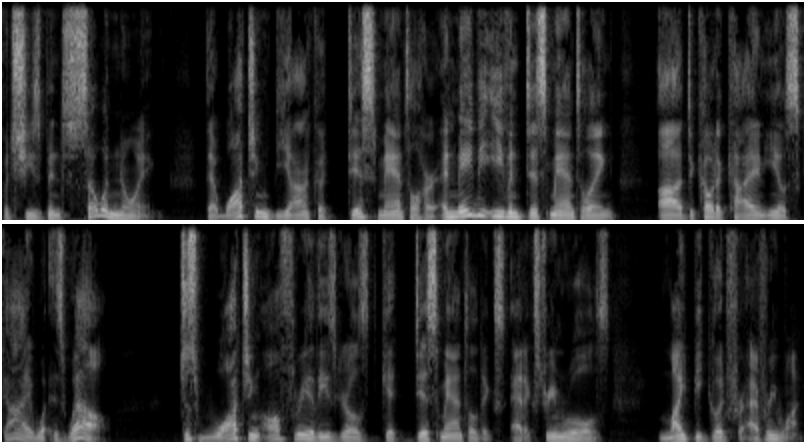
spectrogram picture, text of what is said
but she's been so annoying that watching Bianca dismantle her and maybe even dismantling uh, Dakota Kai and Iyo Sky as well. Just watching all three of these girls get dismantled ex- at Extreme Rules might be good for everyone.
